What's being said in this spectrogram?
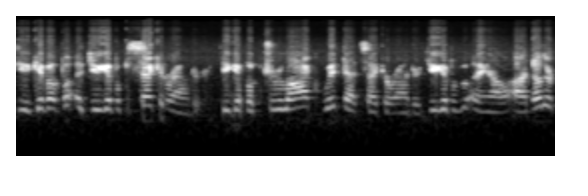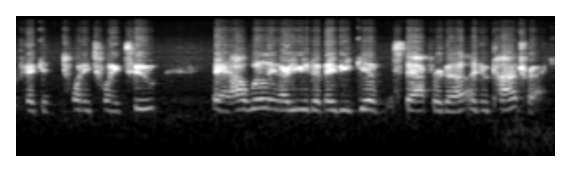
do you give up? Uh, do you give up a second rounder? Do you give up Drew Lock with that second rounder? Do you give up you know another pick in 2022? And how willing are you to maybe give Stafford a, a new contract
